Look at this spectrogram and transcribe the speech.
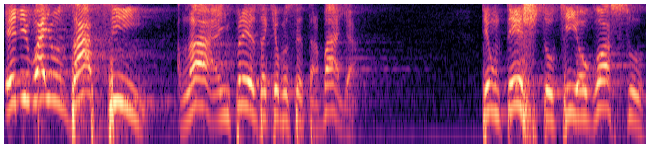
Ele vai usar sim, lá a empresa que você trabalha. Tem um texto que eu gosto,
